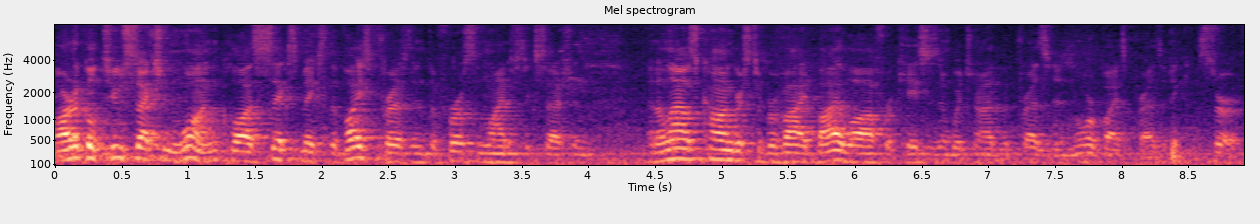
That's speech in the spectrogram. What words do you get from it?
Article 2, Section 1, Clause 6 makes the Vice President the first in line of succession and allows Congress to provide by law for cases in which neither the President nor Vice President can serve.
